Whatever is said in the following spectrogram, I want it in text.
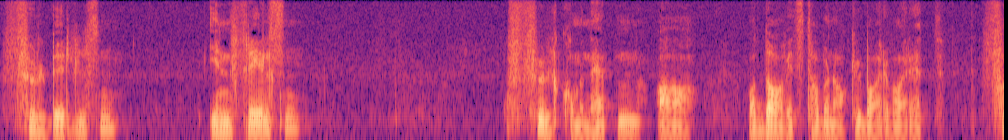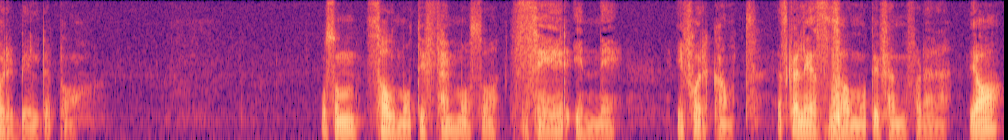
fullbyrdelsen innfrielsen fullkommenheten av hva Davids tabernakel bare var et forbilde på. Og som Salme 85 også ser inn i i forkant. Jeg skal lese Salme 85 for dere. Ja,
